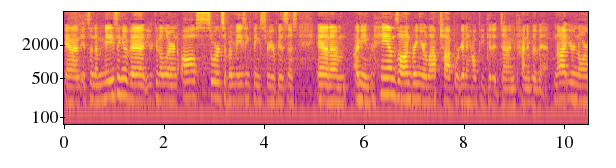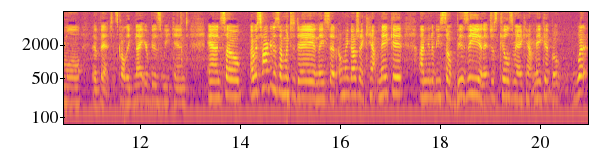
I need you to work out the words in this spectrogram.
and it's an amazing event. You're going to learn all sorts of amazing things for your business. And um, I mean, hands-on, bring your laptop. We're going to help you get it done kind of event, not your normal event. It's called Ignite Your Biz Weekend. And so I was talking to someone today, and they said, "Oh my gosh, I can't make it. I'm going to be so busy, and it just kills me. I can't make it." But what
